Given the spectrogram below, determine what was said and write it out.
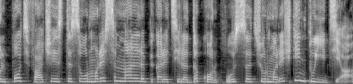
îl poți face este să urmărești semnalele pe care ți le dă corpul, să-ți urmărești intuiția,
